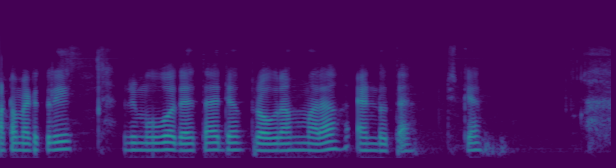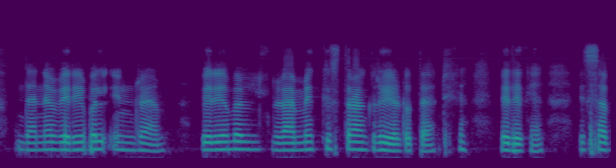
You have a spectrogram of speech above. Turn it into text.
ऑटोमेटिकली रिमूव हो जाता है जब प्रोग्राम हमारा एंड होता है। ठीक है? Then a variable in RAM variable RAM में किस तरह क्रिएट होता है? ठीक है? ये देखें। इस सब,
